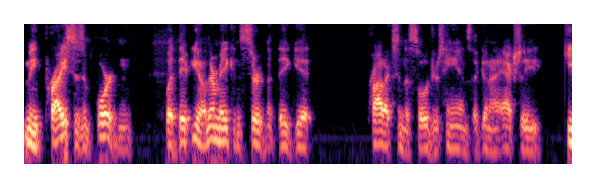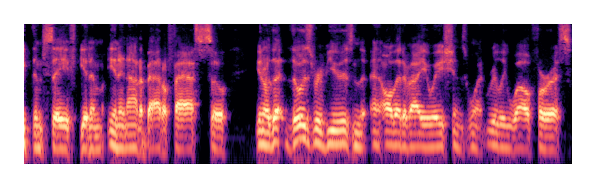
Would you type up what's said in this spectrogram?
I mean, price is important, but they, you know, they're making certain that they get products in the soldiers' hands that are going to actually keep them safe, get them in and out of battle fast. So, you know, that those reviews and, the, and all that evaluations went really well for us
